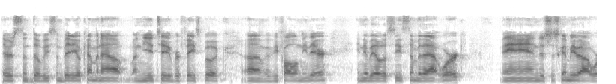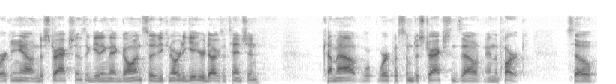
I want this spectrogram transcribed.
There's some, there'll be some video coming out on YouTube or Facebook um, if you follow me there, and you'll be able to see some of that work. And it's just going to be about working out and distractions and getting that going. So if you can already get your dog's attention, come out, w- work with some distractions out in the park. So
